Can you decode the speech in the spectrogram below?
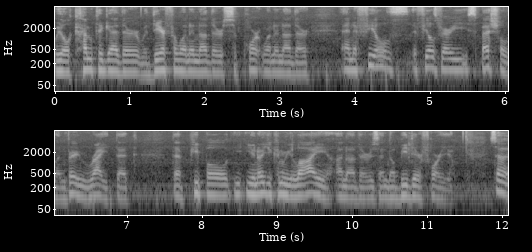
we all come together. We're there for one another, support one another, and it feels it feels very special and very right that that people you know you can rely on others and they'll be there for you. So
